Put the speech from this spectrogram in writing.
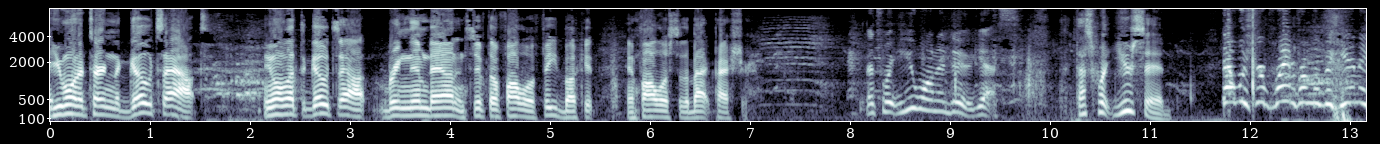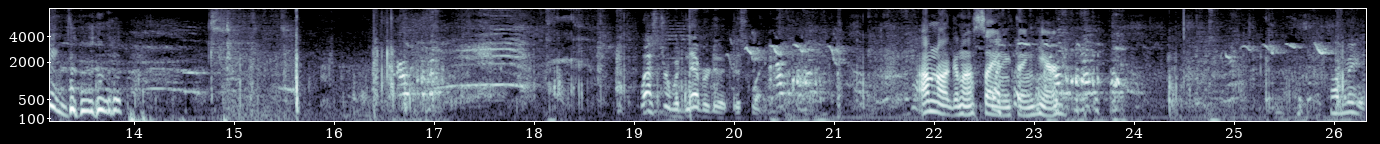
you want to turn the goats out. You want to let the goats out, bring them down, and see if they'll follow a feed bucket and follow us to the back pasture. That's what you want to do. Yes. That's what you said. That was your plan from the beginning. Lester would never do it this way. I'm not gonna say anything here. I mean,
